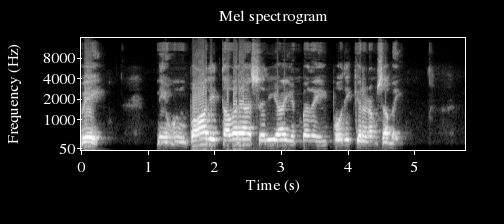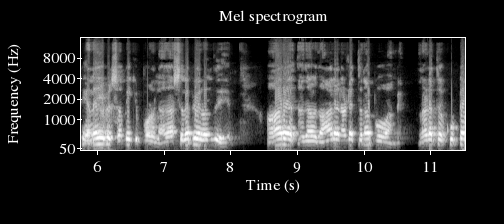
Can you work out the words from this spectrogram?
வே நீ உன் பாதி தவறா சரியா என்பதை போதிக்கிறடம் சபை. நிறைய பேர் சபைக்கு போறதில்ல அதாவது சில பேர் வந்து ஆற அதாவது ஆற நடத்தினா போவாங்க. நடத்த கூப்பிட்டா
